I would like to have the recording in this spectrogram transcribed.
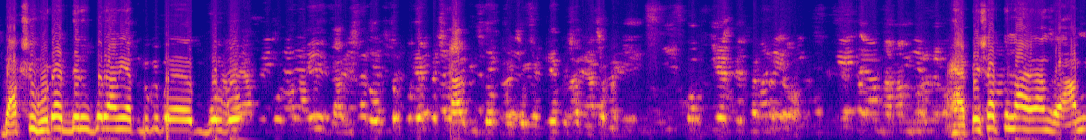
ডাকসু ভোটারদের উপরে আমি এতটুকু বলব। হ্যাঁ পেশার তো না, আমি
